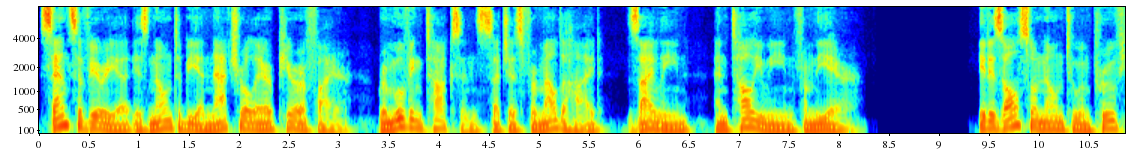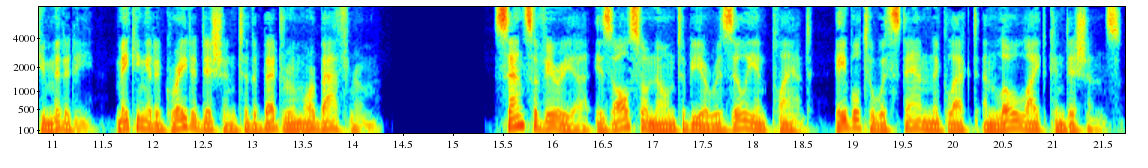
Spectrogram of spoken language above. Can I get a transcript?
Sansevieria is known to be a natural air purifier, removing toxins such as formaldehyde, xylene, and toluene from the air. It is also known to improve humidity, making it a great addition to the bedroom or bathroom. Sansevieria is also known to be a resilient plant, able to withstand neglect and low light conditions.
